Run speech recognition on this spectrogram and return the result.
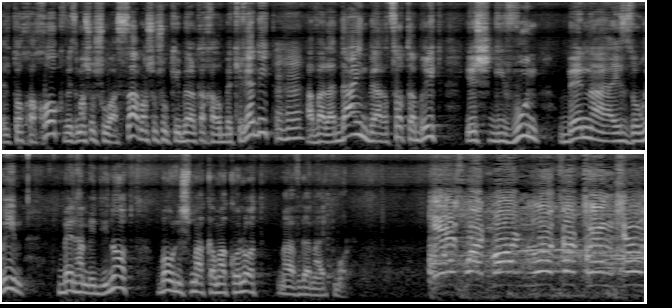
אל תוך החוק, וזה משהו שהוא עשה, משהו שהוא קיבל על כך הרבה קרדיט, mm-hmm. אבל עדיין בארצות הברית יש גיוון בין האזורים, בין המדינות. בואו נשמע כמה קולות מההפגנה אתמול. Here's what Martin Luther King Jr.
